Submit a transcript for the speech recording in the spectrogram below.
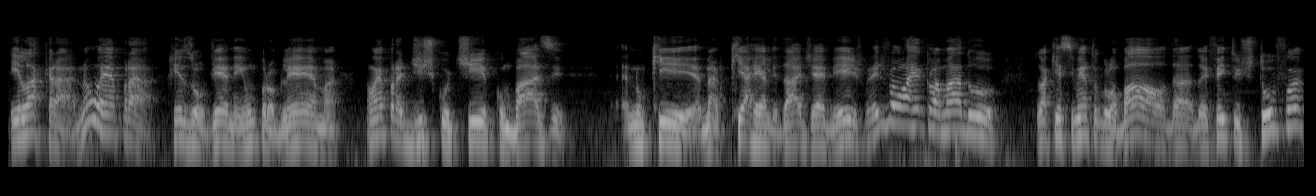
e lacrar. Não é para resolver nenhum problema, não é para discutir com base eh, no que, na, que a realidade é mesmo. Eles vão lá reclamar do, do aquecimento global, da- do efeito estufa.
